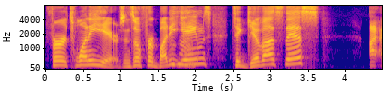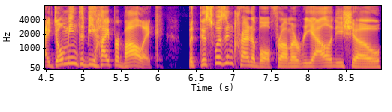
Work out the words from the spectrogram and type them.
for 20 years, and so for Buddy Mm-hmm. Games to give us this, I, I don't mean to be hyperbolic. But this was incredible from a reality show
